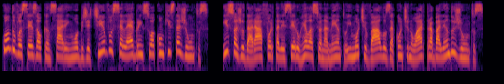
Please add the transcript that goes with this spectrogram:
Quando vocês alcançarem um objetivo, celebrem sua conquista juntos. Isso ajudará a fortalecer o relacionamento e motivá-los a continuar trabalhando juntos.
